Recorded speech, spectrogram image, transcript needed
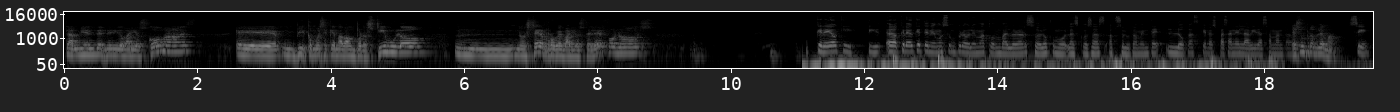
También he tenido varios comas. eh, vi cómo se quemaba un prostíbulo. mm, no sé, robé varios teléfonos. Creo que, eh, creo que tenemos un problema con valorar solo como las cosas absolutamente locas que nos pasan en la vida, Samantha. Es un problema. Sí,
